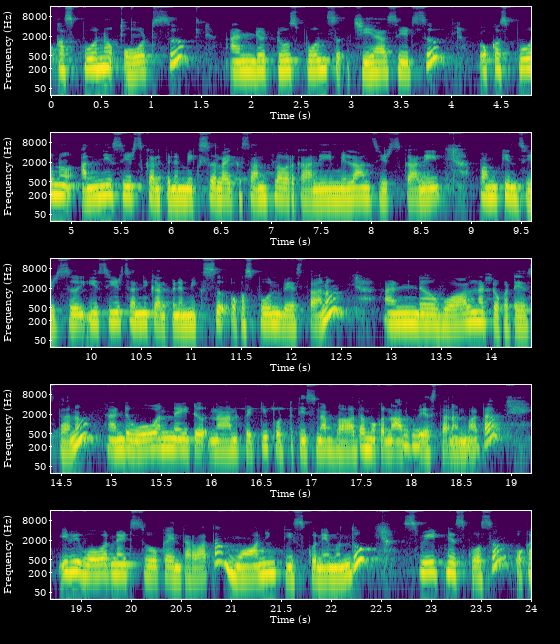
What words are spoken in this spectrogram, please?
ఒక spoon oats and two spoons chia seeds ఒక స్పూన్ అన్ని సీడ్స్ కలిపిన మిక్స్ లైక్ సన్ఫ్లవర్ కానీ మిలాన్ సీడ్స్ కానీ పంకిన్ సీడ్స్ ఈ సీడ్స్ అన్నీ కలిపిన మిక్స్ ఒక స్పూన్ వేస్తాను. అండ్ వాల్నట్ ఒకటి వేస్తాను. అండ్ ఓవర్ నైట్ నానపెట్టి పొట్టు తీసిన బాదం ఒక నాలుగు వేస్తాను అనమాట ఇవి ఓవర్ నైట్ సోక్ అయిన తర్వాత మార్నింగ్ తీసుకునే ముందు స్వీట్నెస్ కోసం ఒక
